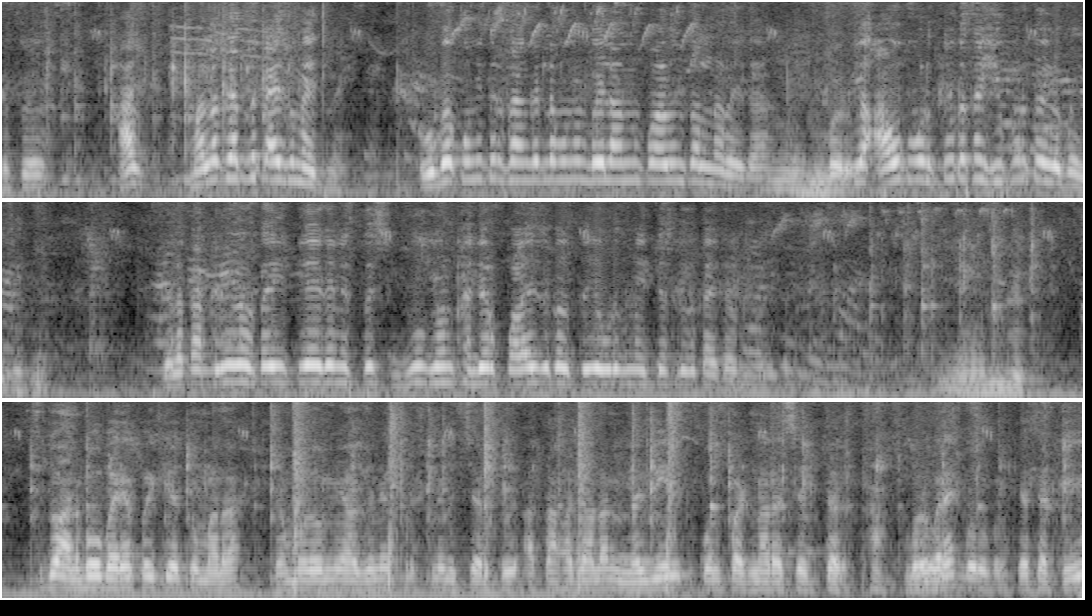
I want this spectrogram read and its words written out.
कसं आज मला त्यातलं काहीच माहीत नाही. उगा कोणीतरी सांगितलं म्हणून बैल आणून पाळून चालणार आहे का? बरोबर. ते आऊत वडतोय कसा ही पण कळलं पाहिजे. त्याला काकरी धरता येते आहे का नुसतं जीव घेऊन खांद्यावर पळायचं कळतं एवढंच माहिती असलं तर काय करणार आहे? तो अनुभव बऱ्यापैकी आहे तुम्हाला त्यामुळं मी अजून एक प्रश्न विचारतो आता हा झाला नवीन कोण पडणार असेल तर. हा, बरोबर आहे? बरोबर. त्यासाठी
